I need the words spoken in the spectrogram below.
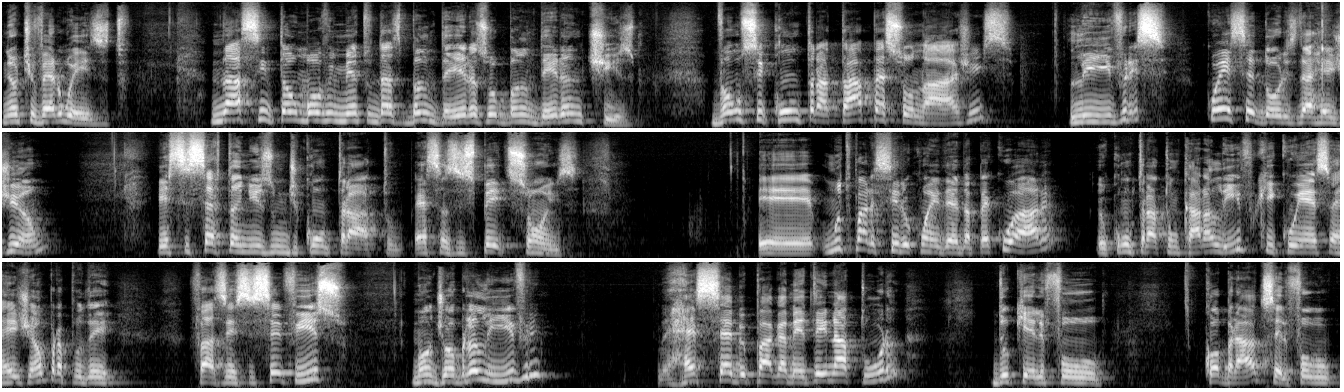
não tiveram êxito. Nasce então o movimento das bandeiras ou bandeirantismo. Vão se contratar personagens livres, conhecedores da região, esse sertanismo de contrato, essas expedições, é muito parecido com a ideia da pecuária. Eu contrato um cara livre que conhece a região para poder fazer esse serviço, mão de obra livre, recebe o pagamento em natura do que ele for cobrado. Se ele for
